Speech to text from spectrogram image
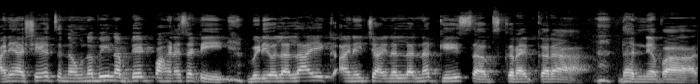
आणि असेच नवनवीन अपडेट पाहण्यासाठी व्हिडिओला लाईक आणि चॅनलला नक्की सबस्क्राईब करा. धन्यवाद.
